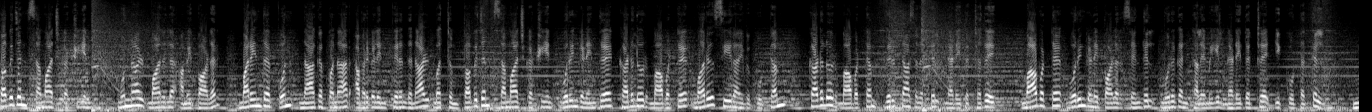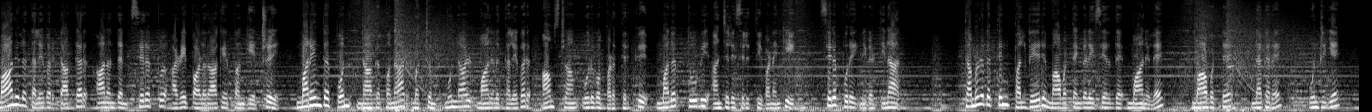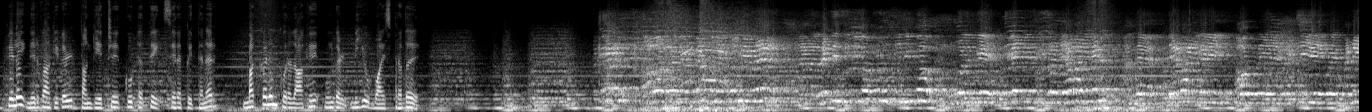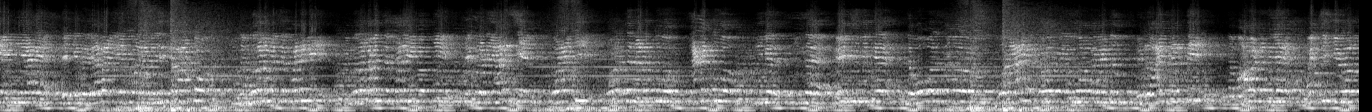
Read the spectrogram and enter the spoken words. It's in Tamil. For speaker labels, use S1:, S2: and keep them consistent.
S1: பகுஜன் சமாஜ் கட்சியின் முன்னாள் மாநில அமைப்பாளர் மறைந்த பொன் நாகப்பனார் அவர்களின் பிறந்தநாள் மற்றும் பகுஜன் சமாஜ் கட்சியின் ஒருங்கிணைந்த கடலூர் மாவட்ட மறு சீராய்வு கூட்டம் கடலூர் மாவட்டம் விருத்தாசலத்தில் நடைபெற்றது. மாவட்ட ஒருங்கிணைப்பாளர் செந்தில் முருகன் தலைமையில் நடைபெற்ற இக்கூட்டத்தில் மாநில தலைவர் டாக்டர் ஆனந்தன் சிறப்பு அழைப்பாளராக பங்கேற்று மறைந்த பொன் நாகப்பனார் மற்றும் முன்னாள் மாநில தலைவர் ஆம்ஸ்ட்ராங் உருவப்படத்திற்கு மலர் தூவி அஞ்சலி செலுத்தி வணங்கி சிறப்புரை நிகழ்த்தினார். தமிழகத்தின் பல்வேறு மாவட்டங்களைச் சேர்ந்த மாநில மாவட்ட நகர ஒன்றிய கிளை நிர்வாகிகள் பங்கேற்று கூட்டத்தை சிறப்பித்தனர். மக்களின் குரலாக உங்கள் new voice Prabhu.
S2: Thank you.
